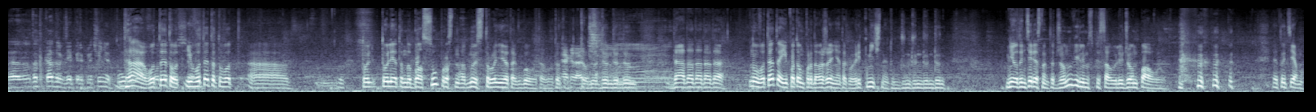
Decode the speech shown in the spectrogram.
Да, Вот этот кадр, где переключение тумбы. Да, вот, это вот. всё. И вот этот вот, а, то, ли- то ли это на басу, просто на одной струне так было. Так, вот это, А когда- дун-дун-дун-дун. Да, да, да, да, да. Ну вот это и потом продолжение такое ритмичное. дун дун дун дун дун Мне вот интересно, это Джон Уильямс писал или Джон Пауэлл эту тему.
